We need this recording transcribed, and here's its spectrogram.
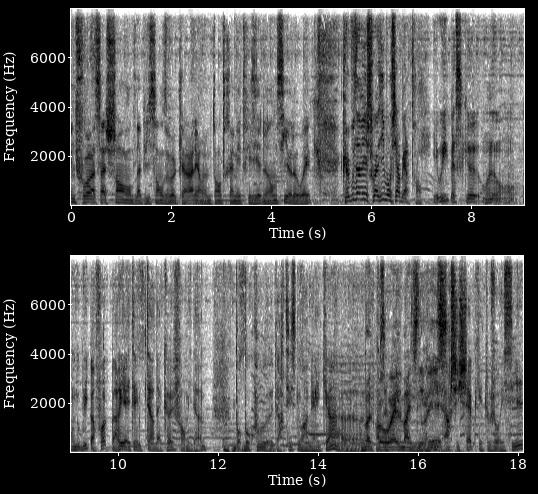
une fois, ça chante la puissance vocale et en même temps très maîtrisée de Nancy Holloway, que vous avez choisi, mon cher Bertrand. Et oui, parce que on, oublie parfois que Paris a été une terre d'accueil formidable pour beaucoup euh, d'artistes nord-américains. Euh, Bud Powell, Miles Davis, Archie Shepp qui est toujours ici,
